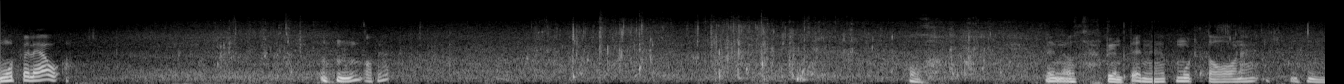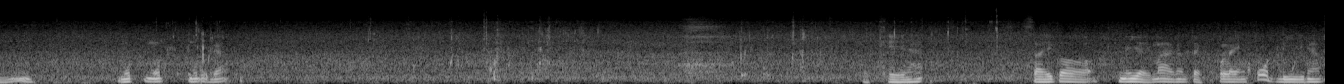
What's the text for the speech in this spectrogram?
มุดไปแล้วอือหือออกไปแล้ว โอ้เล่นเอาตื่นเต้นนะครับ มุดต่อนะฮะมุดมุดมุดอีกแล้วโอเคนะฮะไซส์ก็ไม่ใหญ่มากนะแต่แรงโคตรดีนะครับ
